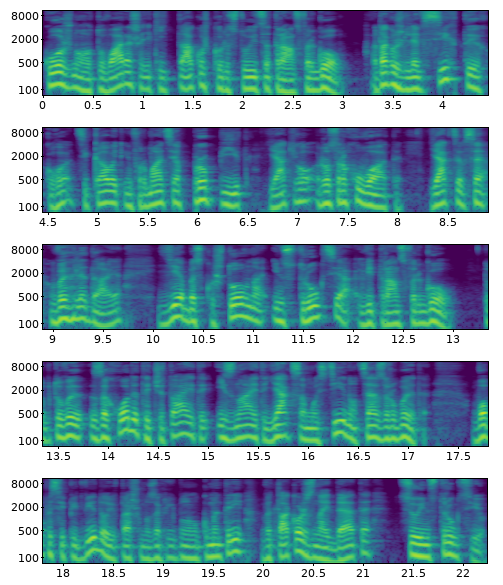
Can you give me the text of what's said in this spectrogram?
кожного товариша, який також користується TransferGo. А також для всіх тих, кого цікавить інформація про ПІД, як його розрахувати, як це все виглядає, є безкоштовна інструкція від TransferGo. Тобто ви заходите, читаєте і знаєте, як самостійно це зробити. В описі під відео і в першому закріпленому коментарі ви також знайдете цю інструкцію.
